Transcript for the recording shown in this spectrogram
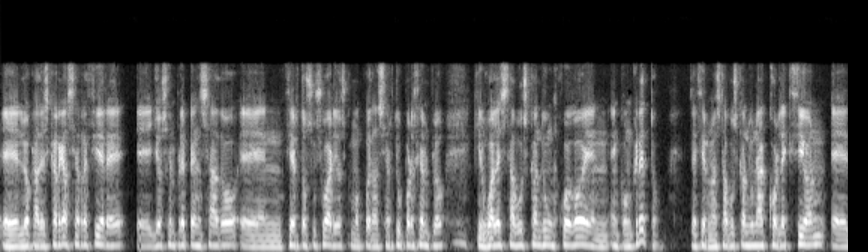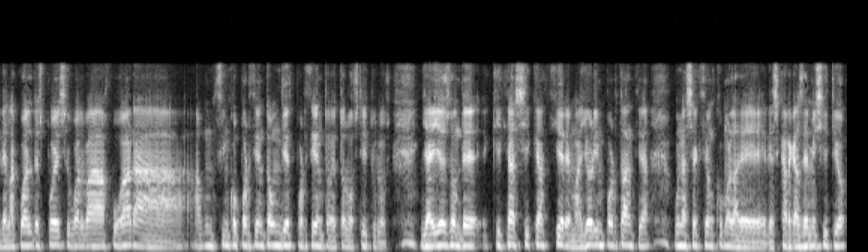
Eh, lo que a descarga se refiere, eh, yo siempre he pensado en ciertos usuarios, como pueda ser tú, por ejemplo, que igual está buscando un juego en, en concreto. Es decir, no está buscando una colección eh, de la cual después igual va a jugar a, un 5% o un 10% de todos los títulos. Y ahí es donde quizás sí que adquiere mayor importancia una sección como la de descargas de mi sitio,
